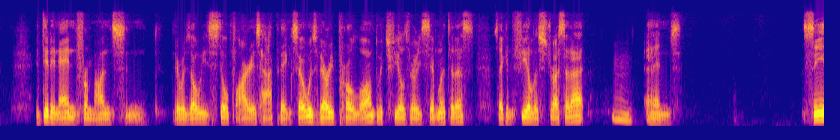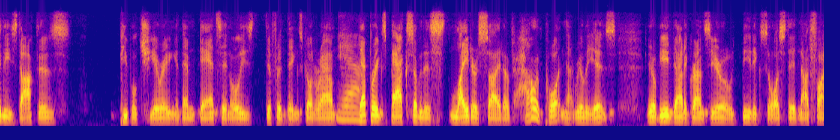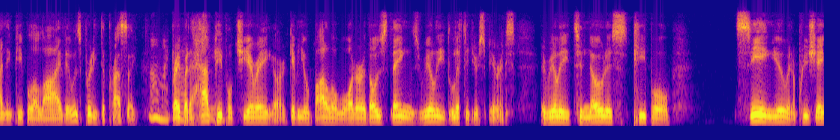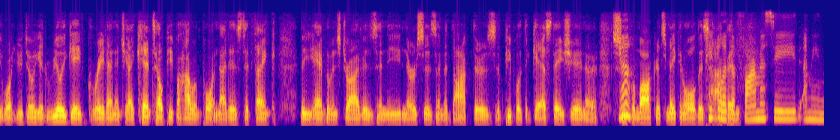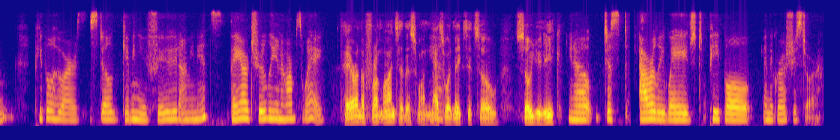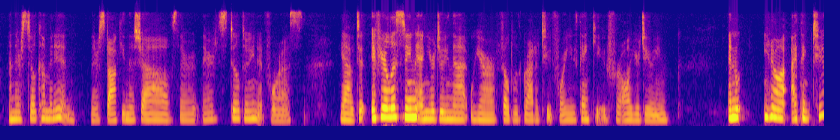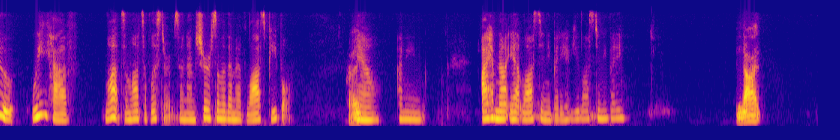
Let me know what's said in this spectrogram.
it didn't end for months and there was always still fires happening. So it was very prolonged, which feels very similar to this. So I can feel the stress of that. Mm. And seeing these doctors, people cheering and them dancing, all these different things going around, yeah. that brings back some of this lighter side of how important that really is you know, being down at ground zero, being exhausted, not finding people alive, it was pretty depressing. Oh my God. Right. But to have people cheering or giving you a bottle of water, those things really lifted your spirits. It really, to notice people seeing you and appreciate what you're doing, it really gave great energy. I can't tell people how important that is to thank the ambulance drivers and the nurses and the doctors, the people at the gas station uh, or supermarkets yeah. making all this people happen. People at the pharmacy. I mean, people who are still giving you food. I mean, it's they are truly in harm's way. They're on the front lines of this one. Yeah. That's what makes it so so unique. You know, just hourly waged people in the grocery store, and they're still coming in. They're stocking the shelves. They're they're still doing it for us. Yeah, if you're listening and you're doing that, we are filled with gratitude for you. Thank you for all you're doing. And you know, I think too, we have lots and lots of listeners, and I'm sure some of them have lost people. Right. You know, I mean, I have not yet lost anybody. Have you lost anybody? Not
